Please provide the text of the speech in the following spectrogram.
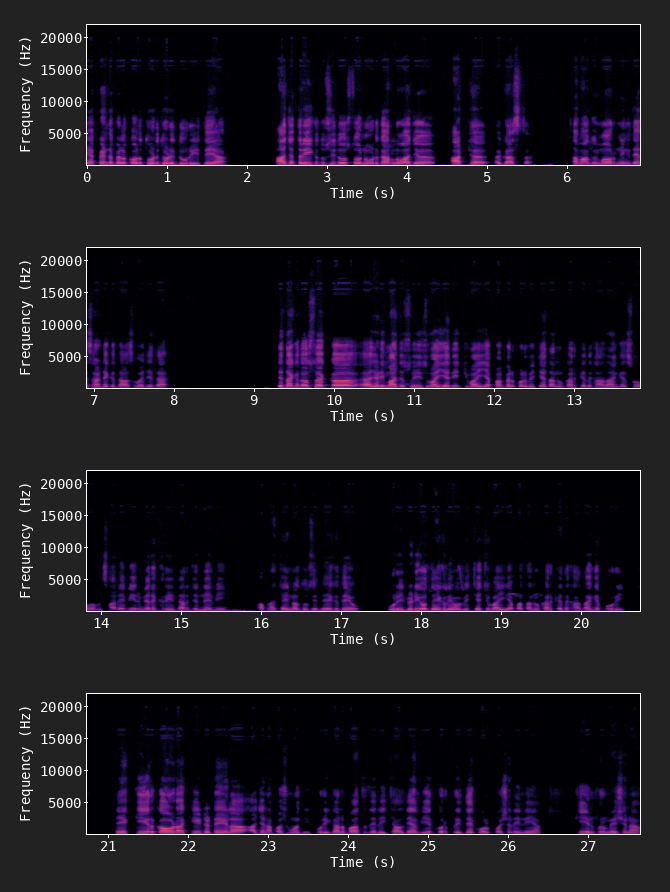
ਇਹ ਪਿੰਡ ਬਿਲਕੁਲ ਥੋੜੀ ਥੋੜੀ ਦੂਰੀ ਤੇ ਆ। ਅੱਜ ਤਰੀਕ ਤੁਸੀਂ ਦੋਸਤੋ ਨੋਟ ਕਰ ਲਓ, ਅੱਜ 8 ਅਗਸਤ। ਸਮਾਂ ਕੋਈ ਮਾਰਨਿੰਗ ਦੇ 10:30 ਵਜੇ ਦਾ ਜਿੱਦਾਂ ਕਿ ਦੋਸਤੋ ਇੱਕ ਜਿਹੜੀ ਮੱਝ ਸੂਈ ਸਵਾਈ ਇਹਦੀ ਚਵਾਈ ਆਪਾਂ ਬਿਲਕੁਲ ਵਿੱਚੇ ਤੁਹਾਨੂੰ ਕਰਕੇ ਦਿਖਾ ਦਾਂਗੇ। ਸੋ ਸਾਰੇ ਵੀਰ ਮੇਰੇ ਖਰੀਦਦਾਰ ਜਿੰਨੇ ਵੀ ਆਪਣਾ ਚੈਨਲ ਤੁਸੀਂ ਦੇਖਦੇ ਹੋ, ਪੂਰੀ ਵੀਡੀਓ ਦੇਖ ਲਿਓ, ਵਿੱਚੇ ਚਵਾਈ ਆਪਾਂ ਤੁਹਾਨੂੰ ਕਰਕੇ ਦਿਖਾ ਦਾਂਗੇ ਪੂਰੀ। ਤੇ ਕੀ ਰਿਕਾਰਡ ਆ, ਕੀ ਡਿਟੇਲ ਆ, ਅੱਜ ਇਹਨਾਂ ਪਸ਼ੂਆਂ ਦੀ ਪੂਰੀ ਗੱਲਬਾਤ ਦੇ ਲਈ ਚੱਲਦੇ ਆ ਵੀਰ ਗੁਰਪ੍ਰੀਤ ਦੇ ਕੋਲ ਪੁੱਛ ਲੈਂਦੇ ਆ ਕੀ ਇਨਫੋਰਮੇਸ਼ਨ ਆ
